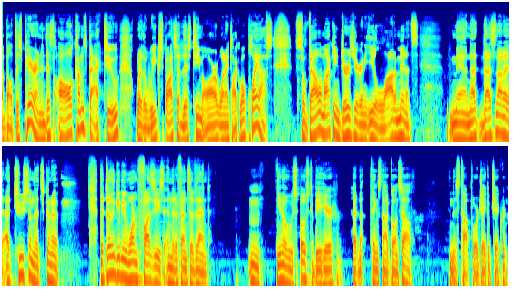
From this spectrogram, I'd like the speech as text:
about this pair. And this all comes back to where the weak spots of this team are when I talk about playoffs. So Valimaki and Durzi are going to eat a lot of minutes. Man, that that's not a, a twosome that's going to that doesn't give me warm fuzzies in the defensive end. Hmm. you know who was supposed to be here had not, things not going south in this top four, Jakob Chychrun.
